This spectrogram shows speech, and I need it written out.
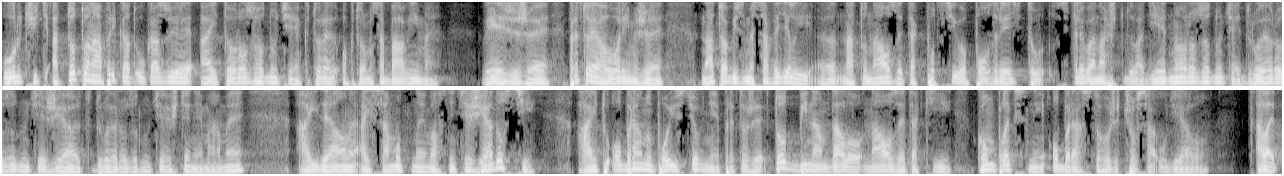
určiť, a toto napríklad ukazuje aj to rozhodnutie, ktoré, o ktorom sa bavíme. Vieš, že preto ja hovorím, že na to, aby sme sa vedeli e, na to naozaj tak poctivo pozrieť, to si treba naštudovať jedno rozhodnutie, aj druhé rozhodnutie, žiaľ, to druhé rozhodnutie ešte nemáme a ideálne aj samotné vlastne tie žiadosti a aj tú obranu poisťovne, pretože to by nám dalo naozaj taký komplexný obraz toho, že čo sa udialo. Ale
